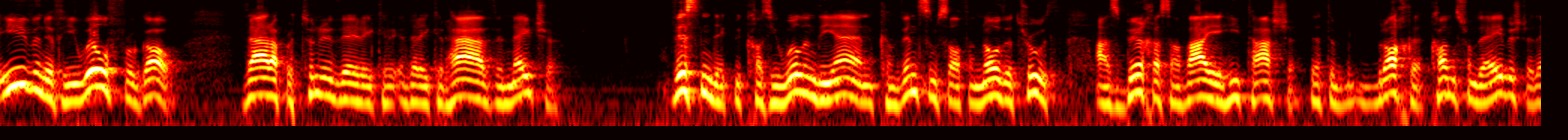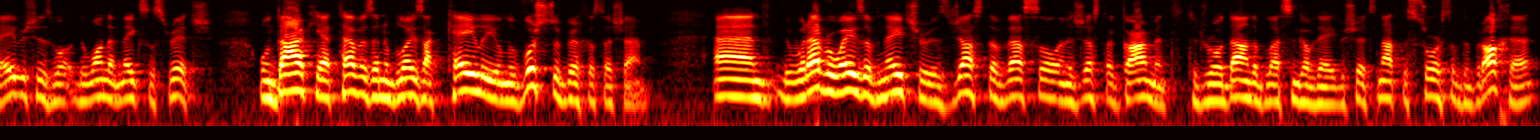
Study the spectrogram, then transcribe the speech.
even if he will forego that opportunity that he could, that he could have in nature, Vistendik, because he will in the end convince himself and know the truth, as birchas hi tasha, that the bracha comes from the Eibishter. The Eibishter is the one that makes us rich. Und dark tevas and akeli und levushter birchas Hashem. And whatever ways of nature is just a vessel and is just a garment to draw down the blessing of the Eibishter. It's not the source of the bracha.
